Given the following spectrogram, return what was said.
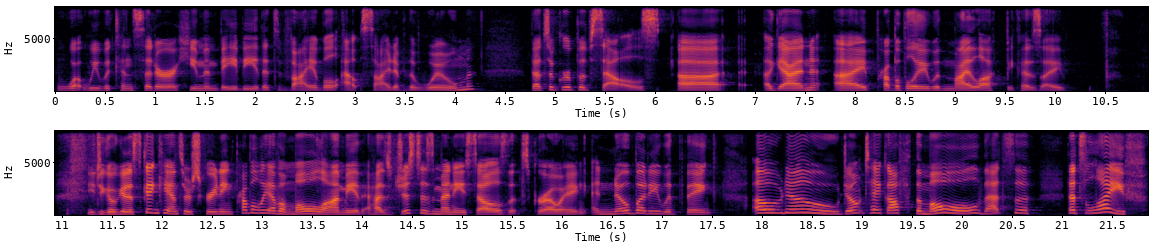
what we would consider a human baby that's viable outside of the womb. That's a group of cells. Uh, again, I probably, with my luck, because I need to go get a skin cancer screening, probably have a mole on me that has just as many cells that's growing, and nobody would think, "Oh no, don't take off the mole. That's a that's life.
